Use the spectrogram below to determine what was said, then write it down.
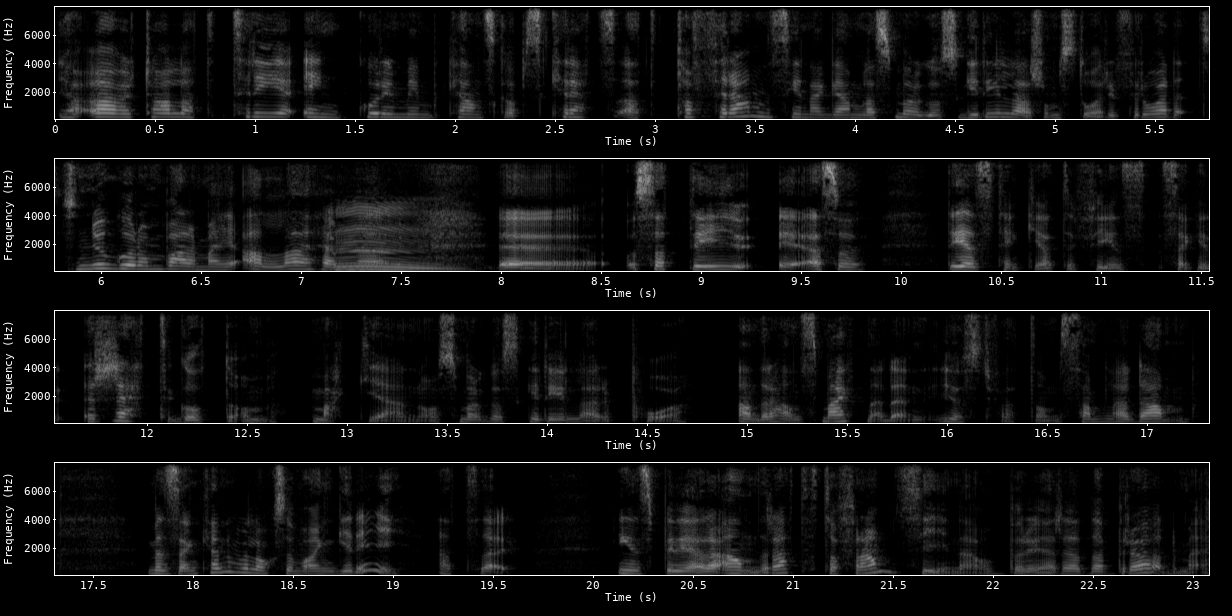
Jag har övertalat tre änkor i min bekantskapskrets att ta fram sina gamla smörgåsgrillar som står i förrådet. Så nu går de varma i alla hem här. Mm. Eh, och så det är ju, eh, alltså, dels tänker jag att det finns säkert rätt gott om mackjärn och smörgåsgrillar på andrahandsmarknaden just för att de samlar damm. Men sen kan det väl också vara en grej att så här, inspirera andra att ta fram sina och börja rädda bröd med.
